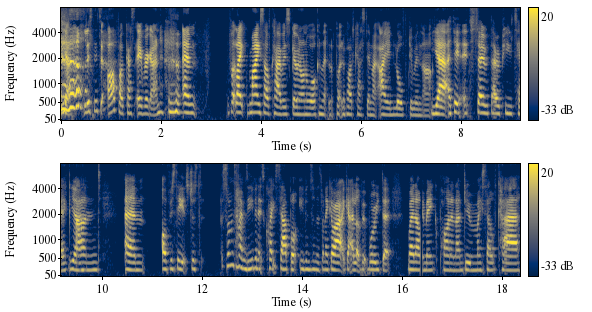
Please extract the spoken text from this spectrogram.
yeah, listening to our podcast over again. Um, but like my self care is going on a walk and putting a podcast in. Like I love doing that. yeah, I think it's so therapeutic. Yeah. and um, obviously it's just sometimes even it's quite sad. But even sometimes when I go out, I get a little bit worried that when I'm makeup on and I'm doing my self care.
